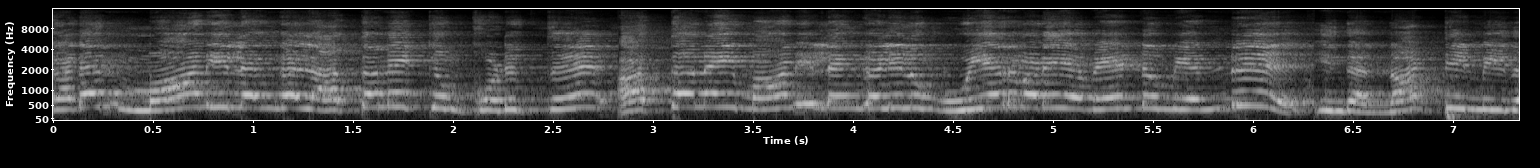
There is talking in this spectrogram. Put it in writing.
கடன் மாநிலங்கள் அத்தனைக்கும் கொடுத்து அத்தனை மாநிலங்களிலும் உயர்வடைய வேண்டும் என்று இந்த நாட்டின் மீது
